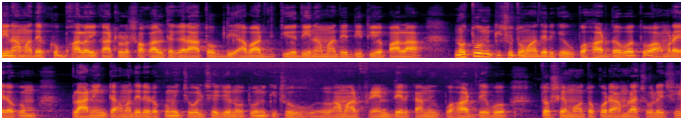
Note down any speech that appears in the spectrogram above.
দিন আমাদের খুব ভালোই কাটলো। সকাল থেকে রাত অবধি, আবার দ্বিতীয় দিন আমাদের দ্বিতীয় পালা। নতুন কিছু তোমাদেরকে উপহার দেবো। তো আমরা এরকম প্ল্যানিংটা আমাদের এরকমই চলছে যে নতুন কিছু আমার ফ্রেন্ডদেরকে আমি উপহার দেব। তো সে মতো করে আমরা চলেছি।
